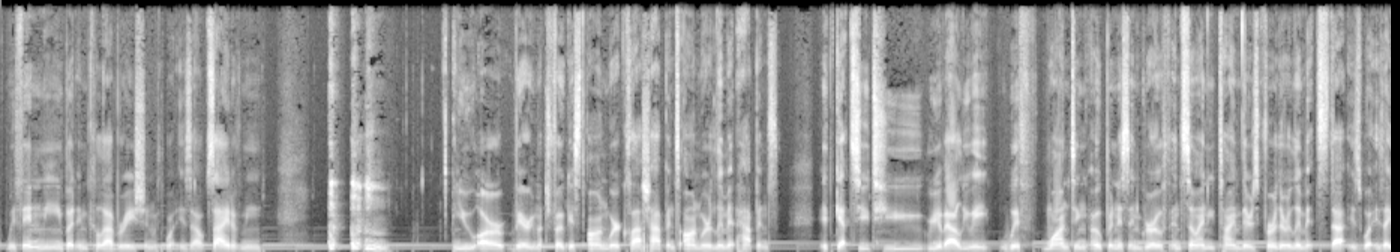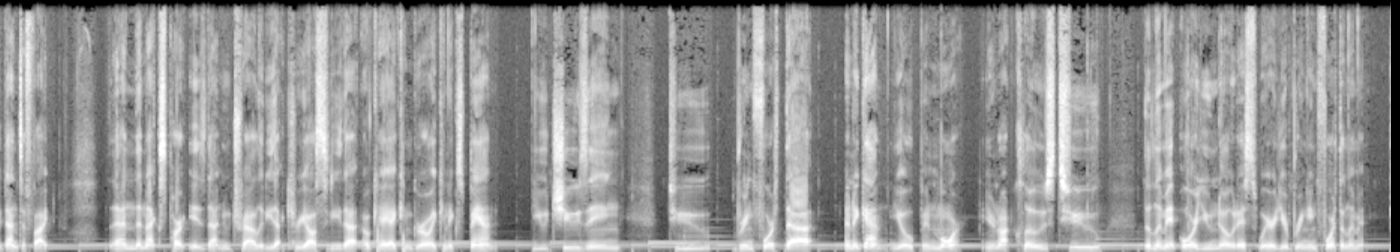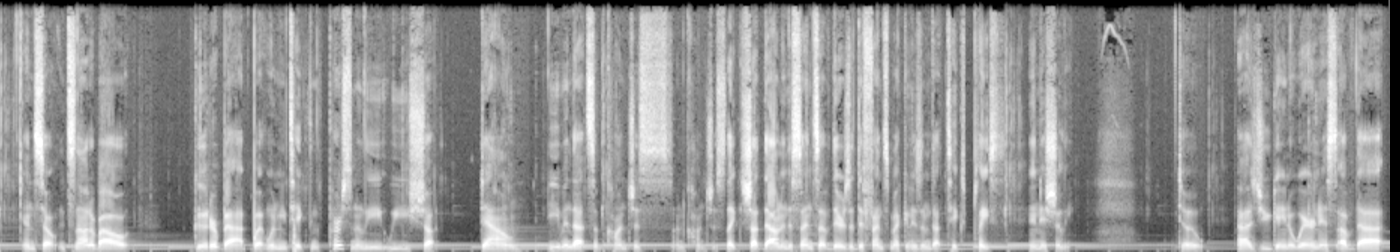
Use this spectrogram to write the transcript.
within me, but in collaboration with what is outside of me. you are very much focused on where clash happens, on where limit happens it gets you to reevaluate with wanting openness and growth. And so, anytime there's further limits, that is what is identified. And the next part is that neutrality, that curiosity, that, okay, I can grow, I can expand. You choosing to bring forth that. And again, you open more. You're not closed to the limit, or you notice where you're bringing forth the limit. And so, it's not about good or bad, but when we take things personally, we shut down even that subconscious, unconscious, like shut down in the sense of there's a defense mechanism that takes place initially. So, as you gain awareness of that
